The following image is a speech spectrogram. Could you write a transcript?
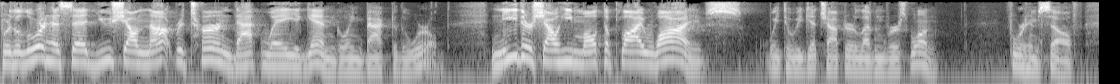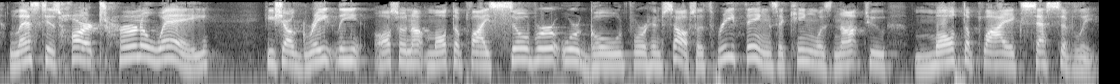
For the Lord has said, You shall not return that way again, going back to the world. Neither shall he multiply wives. Wait till we get chapter 11, verse 1. For himself. Lest his heart turn away, he shall greatly also not multiply silver or gold for himself. So, three things a king was not to multiply excessively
